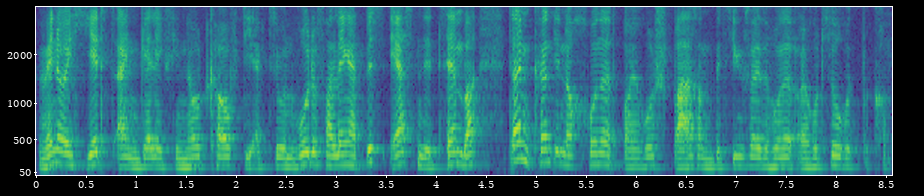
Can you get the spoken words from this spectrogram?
wenn ihr euch jetzt einen Galaxy Note kauft, die Aktion wurde verlängert bis 1. Dezember, dann könnt ihr noch 100 Euro sparen bzw. 100 Euro zurückbekommen.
